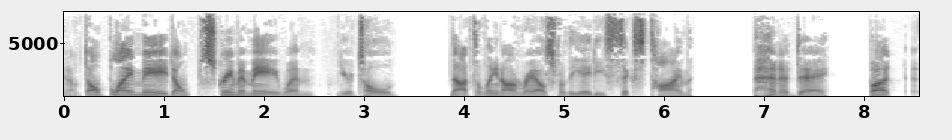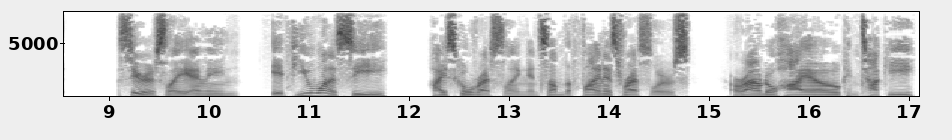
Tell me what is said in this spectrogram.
you know, don't blame me, don't scream at me when you're told not to lean on rails for the 86th time in a day. But seriously, I mean, if you want to see high school wrestling and some of the finest wrestlers around Ohio, Kentucky,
